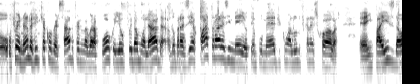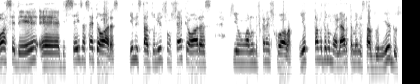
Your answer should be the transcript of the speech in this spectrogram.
O Fernando, a gente tinha conversado, Fernando, agora há pouco, e eu fui dar uma olhada. No Brasil é 4 horas e meia o tempo médio que um aluno fica na escola. É, em países da OCDE é de 6 a 7 horas. E nos Estados Unidos são 7 horas que um aluno fica na escola. E eu estava dando uma olhada também nos Estados Unidos.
